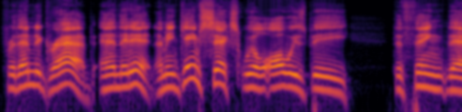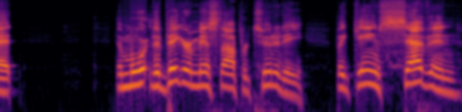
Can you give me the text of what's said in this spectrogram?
for them to grab and they didn't. I mean, game 6 will always be the thing that the more the bigger missed opportunity, but game 7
